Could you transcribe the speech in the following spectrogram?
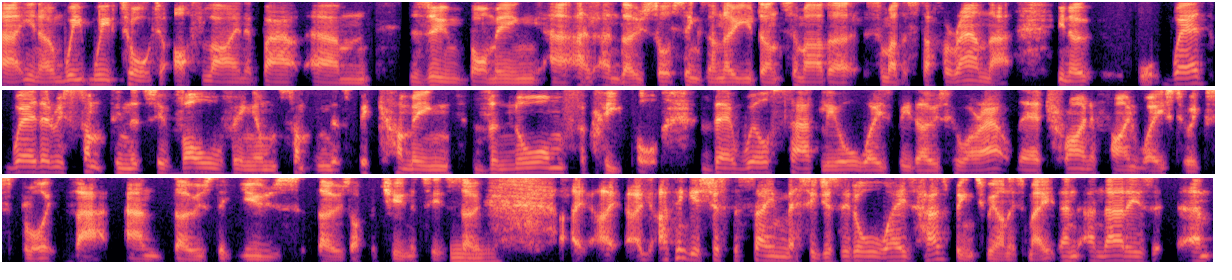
Uh, you know, we we've talked offline about um, Zoom bombing uh, and, and, those sorts of things. I know you've done some other some other stuff around that. You know, where where there is something that's evolving and something that's becoming the norm for people, there will sadly always be those who are out there trying to find ways to exploit that and those that use those opportunities. Mm. So I, I, I, think it's just the same message as it always has been, to be honest, mate. And and that is um,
